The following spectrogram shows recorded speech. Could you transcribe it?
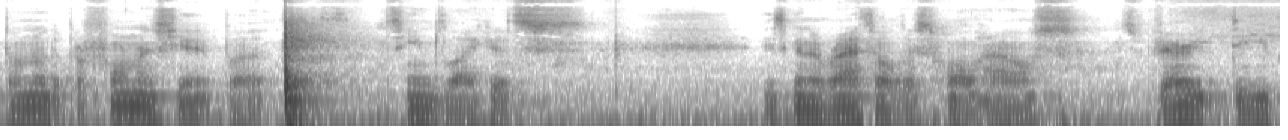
Don't know the performance yet, but it seems like it's it's gonna rattle this whole house. It's very deep.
